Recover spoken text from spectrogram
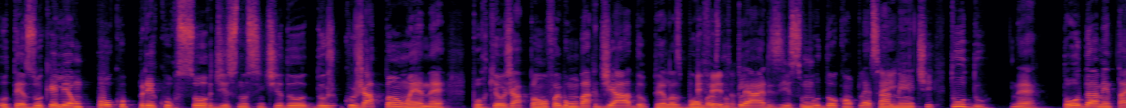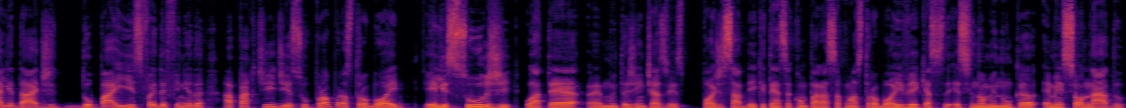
o Tezuka ele é um pouco precursor disso no sentido do que o Japão é, né? Porque o Japão foi bombardeado pelas bombas Perfeito. nucleares e isso mudou completamente Sim. tudo, né? toda a mentalidade do país foi definida a partir disso. O próprio Astro Boy, ele surge, ou até é, muita gente às vezes pode saber que tem essa comparação com Astro Boy e ver que esse nome nunca é mencionado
